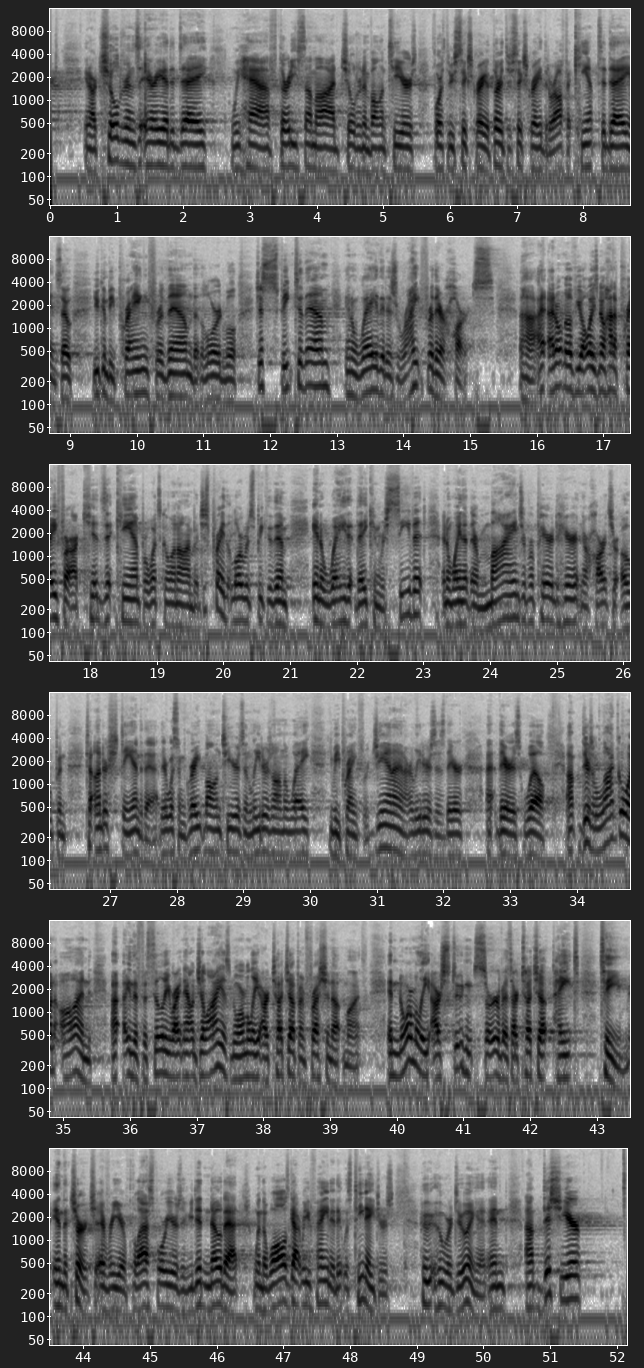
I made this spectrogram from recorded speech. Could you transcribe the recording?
in our children's area today, we have 30 some odd children and volunteers, fourth through sixth grade, or third through sixth grade, that are off at camp today. And so you can be praying for them that the Lord will just speak to them in a way that is right for their hearts. Uh, I, I, don't know if you always know how to pray for our kids at camp or what's going on, but just pray that Lord would speak to them in a way that they can receive it, in a way that their minds are prepared to hear it and their hearts are open to understand that. There was some great volunteers and leaders on the way. You can be praying for Jana and our leaders as they're uh, there as well. Um, there's a lot going on uh, in the facility right now. July is normally our touch up and freshen up month. And normally, our students serve as our touch up paint team in the church every year. For the last four years, if you didn't know that, when the walls got repainted, it was teenagers who, who were doing it. And uh, this year,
